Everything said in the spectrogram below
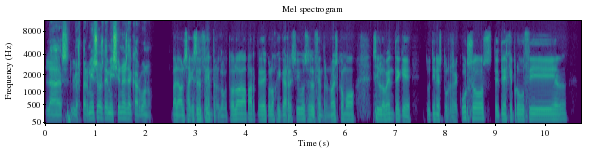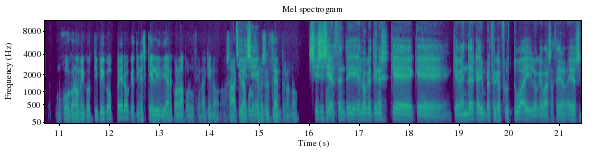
Las, los permisos de emisiones de carbono. Vale, o sea, que es el centro. Todo la parte de ecológica residuos es el centro. No es como siglo XX que tú tienes tus recursos, te tienes que producir un juego económico típico, pero que tienes que lidiar con la polución. Aquí no. O sea, aquí la polución es el centro, ¿no? Sí, sí, sí, el centro y es lo que tienes que, que, vender, que hay un precio que fluctúa y lo que vas a hacer es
